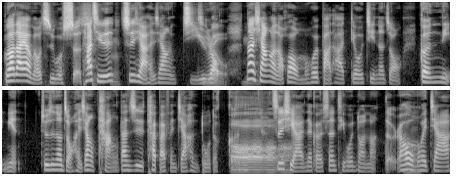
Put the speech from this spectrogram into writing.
不知道大家有没有吃过蛇？它其实吃起来很像鸡肉。那香港的话，我们会把它丢进那种羹里面，就是那种很像糖，但是太白粉加很多的羹。哦吃起来那个身体会暖暖的，然后我们嗯会加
